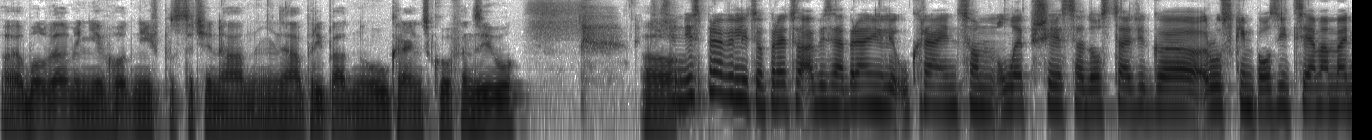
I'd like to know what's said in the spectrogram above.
bol veľmi nevhodný v podstate na, na prípadnú ukrajinskú ofenzívu. Čiže nespravili to preto, aby zabránili Ukrajincom lepšie sa dostať k ruským pozíciám a mať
